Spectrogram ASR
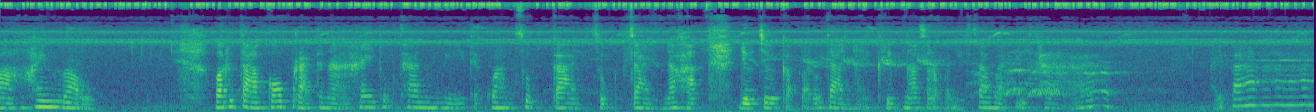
มาให้เรา วรุตาก็ปรารถนาให้ทุกท่านมีแต่ความสุขกายสุขใจนะคะ เดี๋ยวเจอกับวรุตาในคลิปหน้าสำหรับวันนี้สวัสดีค่ะบ๊ายบาย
